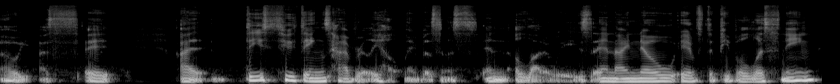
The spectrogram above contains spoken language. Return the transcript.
Oh yes, it. I these two things have really helped my business in a lot of ways, and I know if the people listening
